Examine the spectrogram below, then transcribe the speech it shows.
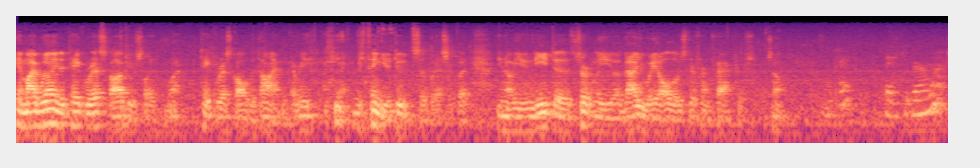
am I willing to take risk? Obviously. Well, take risk all the time. Every, everything you do is a risk, but, you know, you need to certainly evaluate all those different factors, so. Okay, thank you very much.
